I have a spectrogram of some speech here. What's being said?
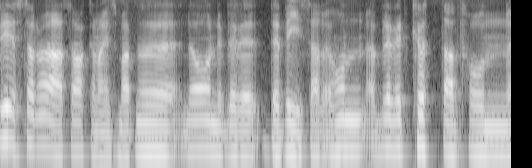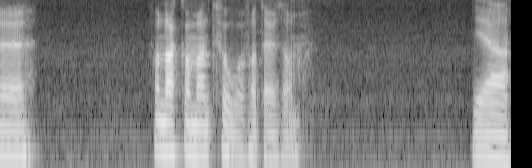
just de där sakerna som att nu, nu har hon blivit bevisad. Hon har blivit kuttad från, eh, från Narcoman 2 fattar jag det som. Ja,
